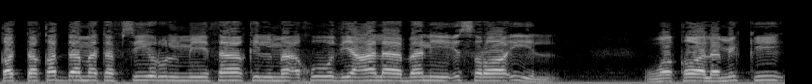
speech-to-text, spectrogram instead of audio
قد تقدم تفسير الميثاق المأخوذ على بني إسرائيل. وقال مكي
